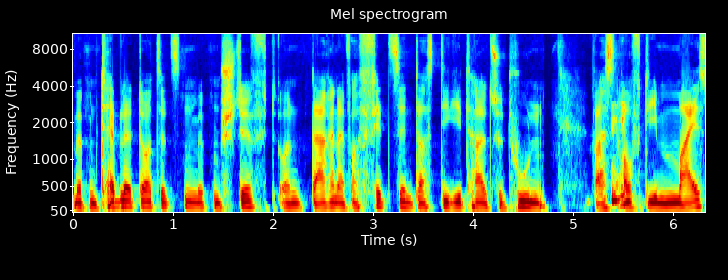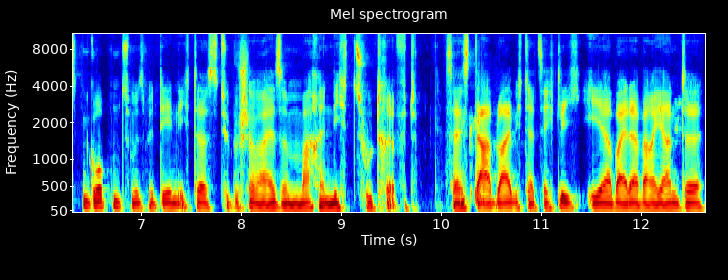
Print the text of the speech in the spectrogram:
mit dem Tablet dort sitzen, mit dem Stift und darin einfach fit sind, das digital zu tun, was mhm. auf die meisten Gruppen, zumindest mit denen ich das typischerweise mache, nicht zutrifft. Das heißt, okay. da bleibe ich tatsächlich eher bei der Variante,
